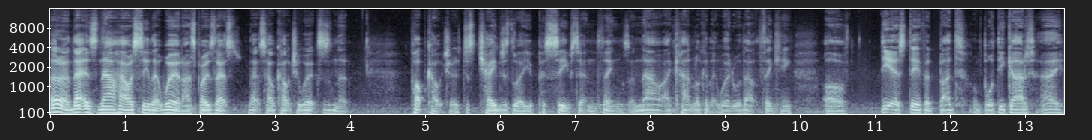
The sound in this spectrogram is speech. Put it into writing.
I don't know, that is now how I see that word. I suppose that's that's how culture works, isn't it? pop culture. It just changes the way you perceive certain things. And now I can't look at that word without thinking of D.S. David Budd on Bodyguard. Aye,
